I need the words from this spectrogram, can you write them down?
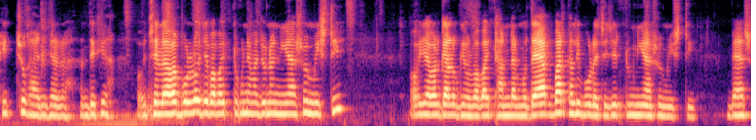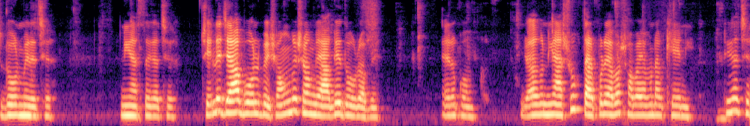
কিচ্ছু খায়নি ছেলেরা দেখি ওই ছেলে আবার বলল যে বাবা একটুখানি আমার জন্য নিয়ে আসো মিষ্টি। ওই আবার গেল গিয়ে ওর বাবা ঠান্ডার মধ্যে একবার খালি বলেছে যে একটু নিয়ে আসো মিষ্টি। ব্যাস দৌড় মেরেছে। নিয়ে আসতে গেছে। ছেলে যা বলবে সঙ্গে সঙ্গে আগে দৌড়াবে। এরকম। নিয়ে আসুক, তারপরে আবার সবাই আমরা খেয়ে নিই, ঠিক আছে?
